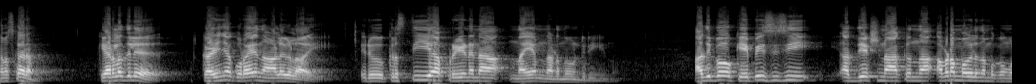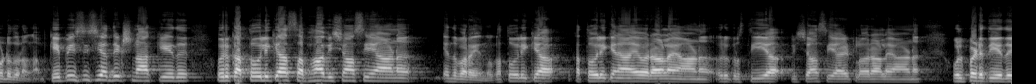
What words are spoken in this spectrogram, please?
നമസ്കാരം. കേരളത്തിൽ കഴിഞ്ഞ കുറേ നാളുകളായി ഒരു ക്രിസ്തീയ പ്രീണന നയം നടന്നുകൊണ്ടിരിക്കുന്നു. അതിപ്പോൾ കെ പി സി സി അധ്യക്ഷനാക്കുന്ന അവിടെ മുതൽ നമുക്ക് അങ്ങോട്ട് തുടങ്ങാം. കെ പി സി സി അധ്യക്ഷനാക്കിയത് ഒരു കത്തോലിക്ക സഭാവിശ്വാസിയാണ് എന്ന് പറയുന്നു. കത്തോലിക്ക കത്തോലിക്കനായ ഒരാളെയാണ് ഒരു ക്രിസ്തീയ വിശ്വാസിയായിട്ടുള്ള ഒരാളെയാണ് ഉൾപ്പെടുത്തിയത്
